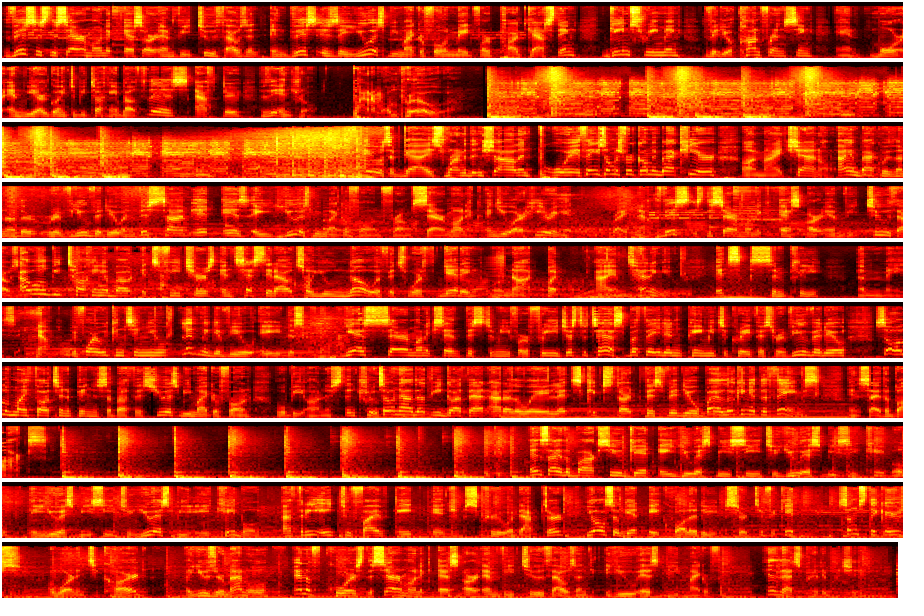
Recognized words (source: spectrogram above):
This is the Saramonic SRMV 2000 and this is a USB microphone made for podcasting, game streaming, video conferencing, and more. And we are going to be talking about this after the intro. Paramon Pro! What's up guys? Ryan Audencial and. Thank you so much for coming back here on my channel. I am back with another review video and this time it is a USB microphone from Saramonic and you are hearing it right now. This is the Saramonic SRMV 2000. I will be talking about its features and test it out so you'll know if it's worth getting or not. But I am telling you, it's simply amazing. Now, before we continue, let me give you a disclaimer. Yes, Saramonic sent this to me for free just to test, but they didn't pay me to create this review video, so all of my thoughts and opinions about this USB microphone will be honest and true. So now that we got that out of the way, let's kickstart this video by looking at the things inside the box. Inside the box, you get a USB-C to USB-C cable, a USB-C to USB-A cable, a 3.8 to 5.8 inch screw adapter. You also get a quality certificate, some stickers, a warranty card, a user manual, and of course the Saramonic SRMV 2000 USB microphone. And that's pretty much it.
